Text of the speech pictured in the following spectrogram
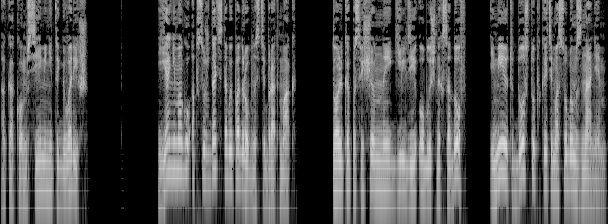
О каком семени ты говоришь? Я не могу обсуждать с тобой подробности, брат Мак. Только посвященные гильдии облачных садов имеют доступ к этим особым знаниям.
